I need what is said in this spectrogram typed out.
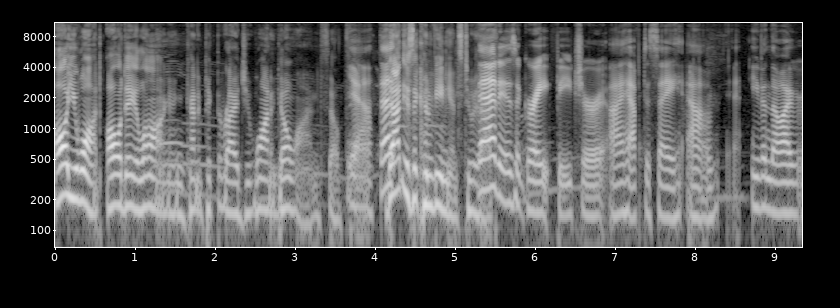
all you want, all day long, and kind of pick the rides you want to go on. So Yeah, that, that- that is a convenience to it. That is a great feature, I have to say. Um, even though I,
